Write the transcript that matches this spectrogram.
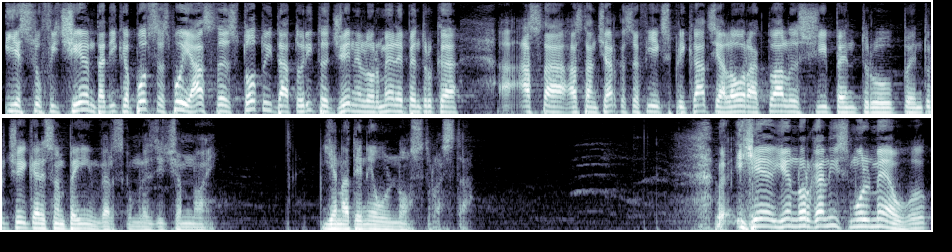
e suficient, adică poți să spui astăzi totul e datorită genelor mele pentru că asta, asta încearcă să fie explicația la ora actuală și pentru, pentru cei care sunt pe invers, cum le zicem noi. E în ADN-ul nostru asta. E, e în organismul meu.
